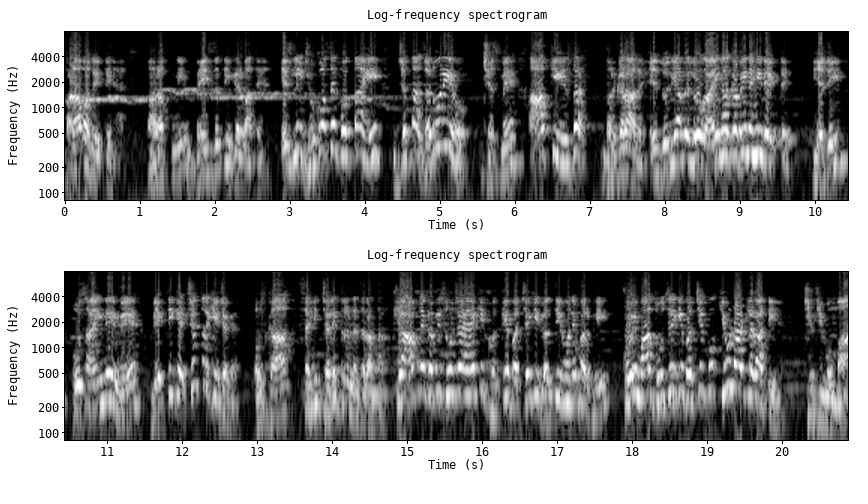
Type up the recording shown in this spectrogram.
बढ़ावा देते हैं और अपनी बेइज्जती करवाते हैं। इसलिए झुको सिर्फ़ उतना ही जितना ज़रूरी हो, जिसमें आपकी इज़्ज़त बरकरार है इस दुनिया में लोग आईना कभी नहीं देखते। यदि उस आईने में व्यक्ति के चित्र की जगह उसका सही चरित्र नज़र आता। क्या आपने कभी सोचा है कि खुद के बच्चे की गलती होने पर भी कोई माँ दूसरे के बच्चे को क्यों डांट लगाती है? क्योंकि वो माँ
